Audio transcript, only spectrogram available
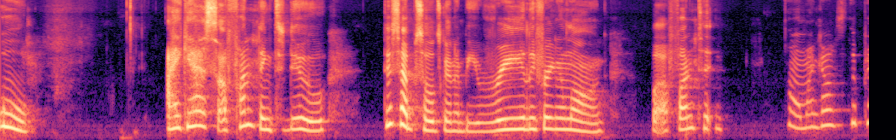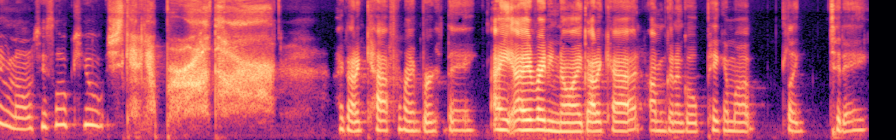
Ooh. I guess a fun thing to do. This episode's gonna be really freaking long, but a fun thing. Oh my god, Slipping nose, she's so cute. She's getting a brother. I got a cat for my birthday. I I already know I got a cat. I'm gonna go pick him up like today.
